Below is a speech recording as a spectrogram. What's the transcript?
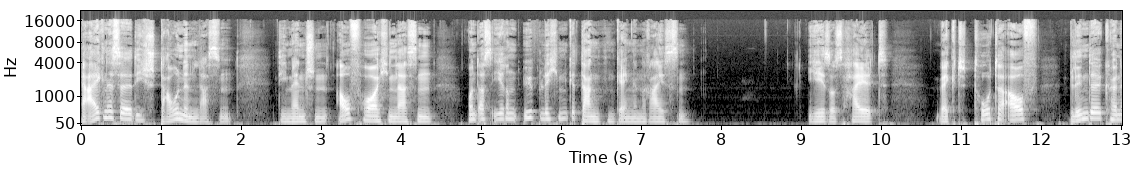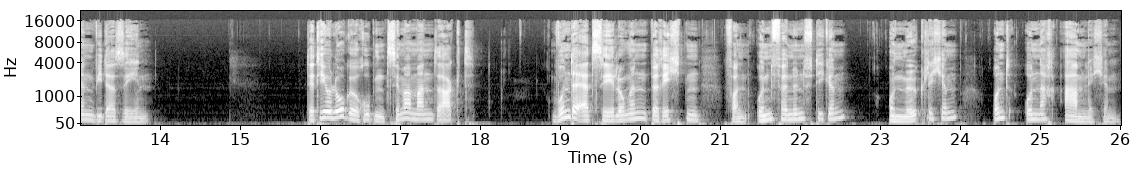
Ereignisse, die staunen lassen, die Menschen aufhorchen lassen und aus ihren üblichen Gedankengängen reißen. Jesus heilt, weckt Tote auf, Blinde können wieder sehen. Der Theologe Ruben Zimmermann sagt, Wundererzählungen berichten von Unvernünftigem, Unmöglichem und Unnachahmlichem.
